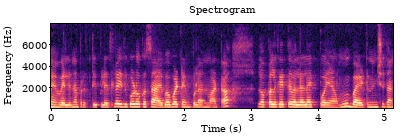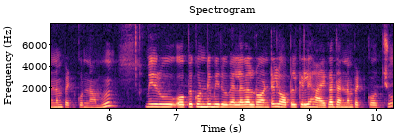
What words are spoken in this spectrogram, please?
మేము వెళ్ళిన ప్రతి ప్లేస్లో. ఇది కూడా ఒక సాయిబాబా టెంపుల్ అనమాట లోపలికైతే వెళ్ళలేకపోయాము. బయట నుంచి దండం పెట్టుకున్నాము. మీరు ఓపికండి మీరు వెళ్ళగలరు అంటే లోపలికి వెళ్ళి హాయిగా దండం పెట్టుకోవచ్చు.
